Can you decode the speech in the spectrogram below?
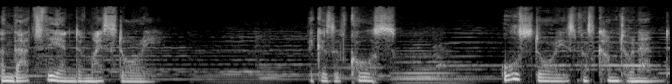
And that's the end of my story. Because, of course, all stories must come to an end.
